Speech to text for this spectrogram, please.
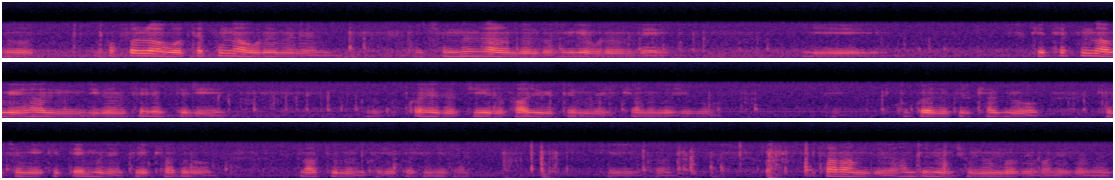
그 폭설 나고 태풍 나고 그러면은 그 죽는 사람들도 생기고 그러는데 이 이렇게 태풍 나게 한 이런 세력들이 그 국가에서 뒤에서 봐주기 때문에 이렇게 하는 것이고 네, 국가에서 그렇게 하기로 결정했기 때문에 그렇게 하도록 놔두는 것일 것입니다. 그러니까 사람들 한두 명 죽는 것에 관해서는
